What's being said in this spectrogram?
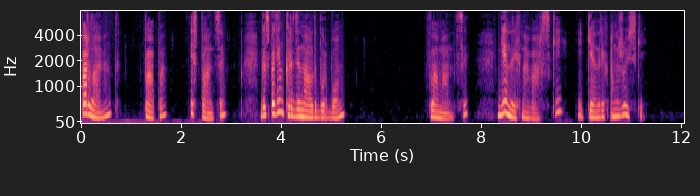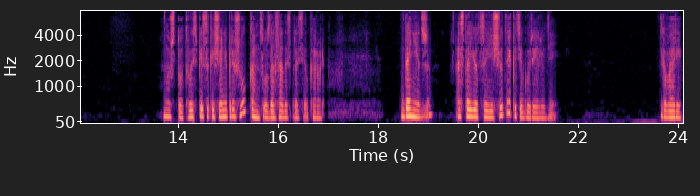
парламент, папа, испанцы, господин кардинал де Бурбон, фламандцы, Генрих Наварский и Генрих Анжуйский. — Ну что, твой список еще не пришел к концу? — с досадой спросил король. — Да нет же, остается еще три категории людей. — Говори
